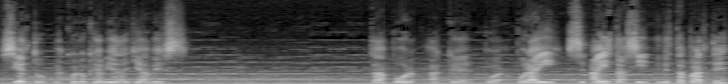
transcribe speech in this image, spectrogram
Cierto, me acuerdo que había las llaves. Está por, acá, por, ahí. Ahí está, sí. En esta parte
